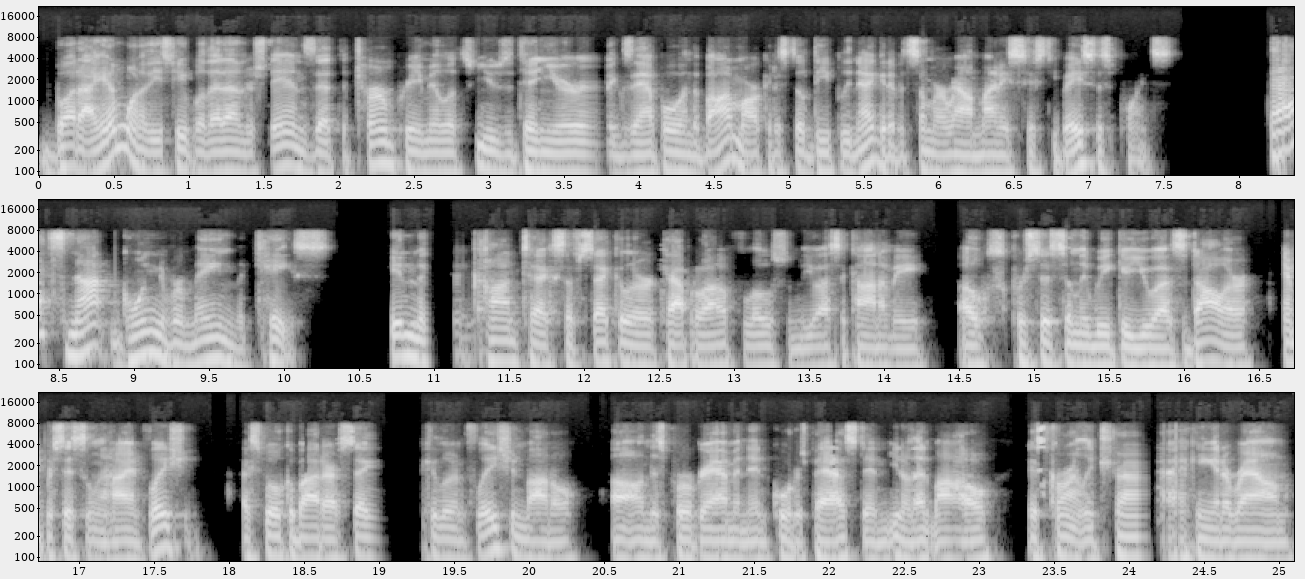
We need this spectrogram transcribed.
But I am one of these people that understands that the term premium, let's use a 10-year example, in the bond market is still deeply negative. It's somewhere around minus 60 basis points. That's not going to remain the case. in the context of secular capital outflows from the U.S. economy, a persistently weaker U.S. dollar, and persistently high inflation. I spoke about our secular inflation model uh, on this program and in quarters past, and you know that model is currently tracking at around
